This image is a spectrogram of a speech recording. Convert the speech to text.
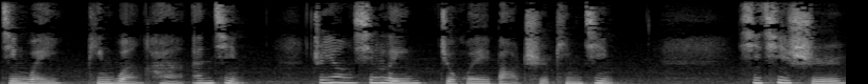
静为平稳和安静，这样心灵就会保持平静。吸气时，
